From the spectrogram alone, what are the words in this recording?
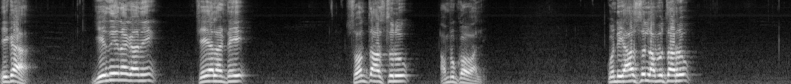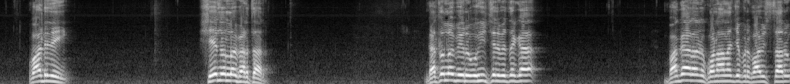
ఇక ఏదైనా కానీ చేయాలంటే సొంత ఆస్తులు అమ్ముకోవాలి. కొన్ని ఆస్తులు అమ్ముతారు. వాటిని షేర్లలో పెడతారు. గతంలో మీరు ఊహించిన విధంగా బంగారాన్ని కొనాలని చెప్పి భావిస్తారు.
